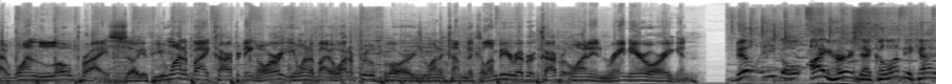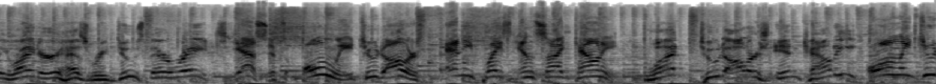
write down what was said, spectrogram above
at one low price. So if you want to buy carpeting or you want to buy waterproof floors, you want to come to Columbia River Carpet One in Rainier, Oregon. Bill Eagle, I heard that Columbia County Rider has reduced their rates. Yes, it's only $2 any place inside county. What? $2 in county? Only $2.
